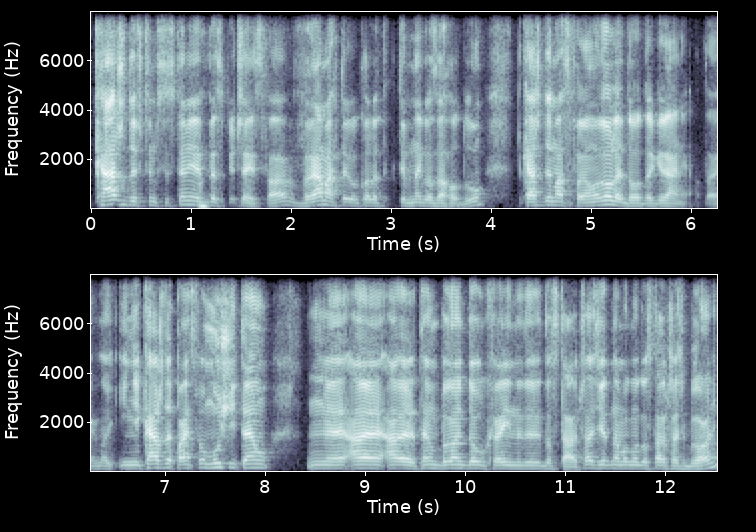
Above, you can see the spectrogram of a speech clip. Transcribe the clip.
każdy w tym systemie bezpieczeństwa, w ramach tego kolektywnego Zachodu, każdy ma swoją rolę do odegrania. Tak? No I nie każde państwo musi tę, mm, a, a, tę broń do Ukrainy dostarczać. Jedne mogą dostarczać broń,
